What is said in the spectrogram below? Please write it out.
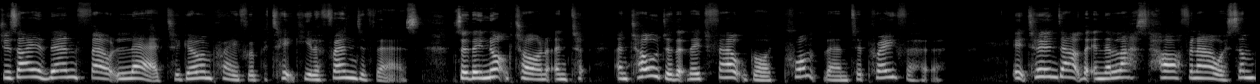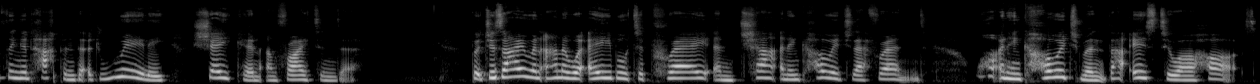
Josiah then felt led to go and pray for a particular friend of theirs. So they knocked on and, t- and told her that they'd felt God prompt them to pray for her. It turned out that in the last half an hour, something had happened that had really shaken and frightened her. But Josiah and Anna were able to pray and chat and encourage their friend. What an encouragement that is to our hearts.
